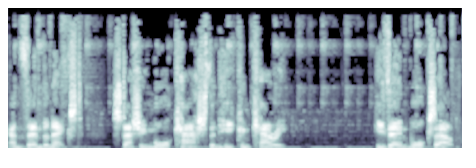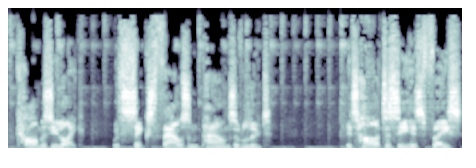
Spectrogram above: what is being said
and then the next, stashing more cash than he can carry. He then walks out, calm as you like, with £6,000 of loot. It's hard to see his face,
